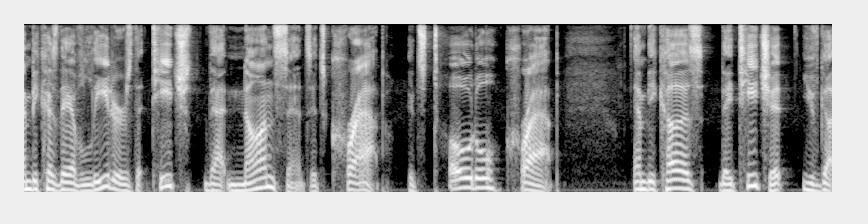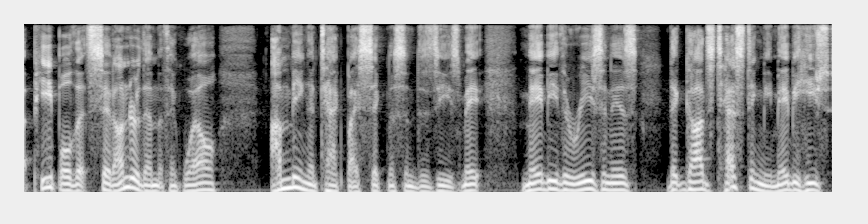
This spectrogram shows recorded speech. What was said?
and because they have leaders that teach that nonsense. It's crap. It's total crap. And because they teach it, you've got people that sit under them that think, well, I'm being attacked by sickness and disease. Maybe the reason is that God's testing me. Maybe He's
